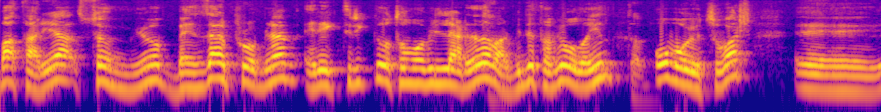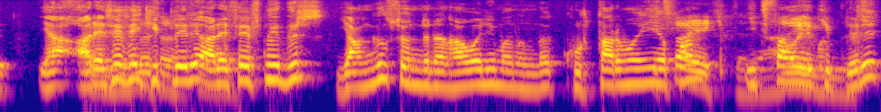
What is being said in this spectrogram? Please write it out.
batarya sönmüyor. Benzer problem elektrikli otomobillerde de var. Bir de tabii olayın tabii. o boyutu var. Ee, ya Söndürme RFF ekipleri, tarafı. RFF nedir? Yangın söndüren havalimanında kurtarmayı yapan ekipleri, itfaiye ekipleri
